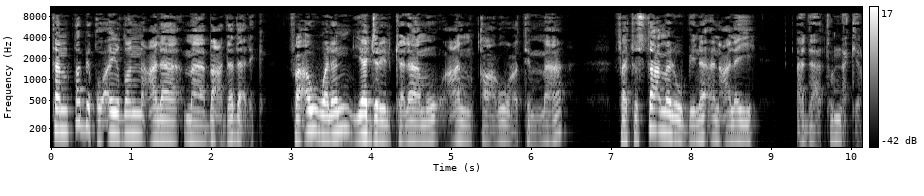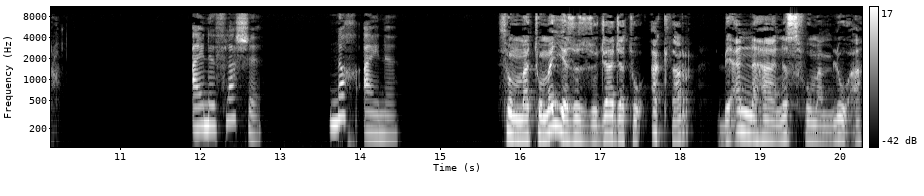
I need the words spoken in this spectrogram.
تنطبق أيضا على ما بعد ذلك فأولا يجري الكلام عن قارورة ما فتستعمل بناء عليه أداة النكرة Eine Flasche. Noch eine. ثم تميز الزجاجة أكثر بأنها نصف مملوءة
